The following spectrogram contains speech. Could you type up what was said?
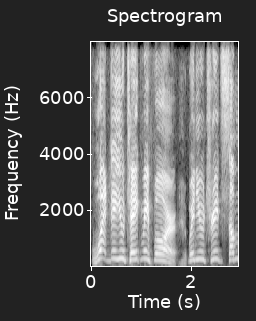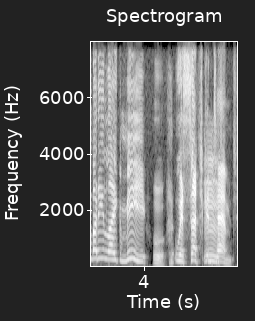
What do you take me for when you treat somebody like me ooh, with such mm. contempt?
